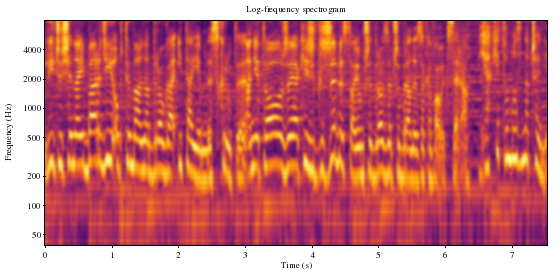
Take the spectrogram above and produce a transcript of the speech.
Liczy się najbardziej optymalna droga i tajemne skróty, a nie to, że jakieś grzyby stoją przy drodze przebrane za kawałek sera. Jakie to ma znaczenie?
